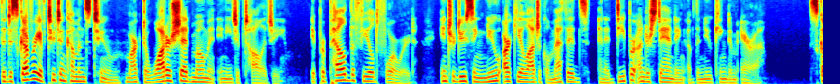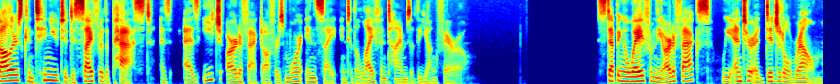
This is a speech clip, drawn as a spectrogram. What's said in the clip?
The discovery of Tutankhamun's tomb marked a watershed moment in Egyptology. It propelled the field forward, introducing new archaeological methods and a deeper understanding of the New Kingdom era. Scholars continue to decipher the past as, as each artifact offers more insight into the life and times of the young pharaoh. Stepping away from the artifacts, we enter a digital realm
